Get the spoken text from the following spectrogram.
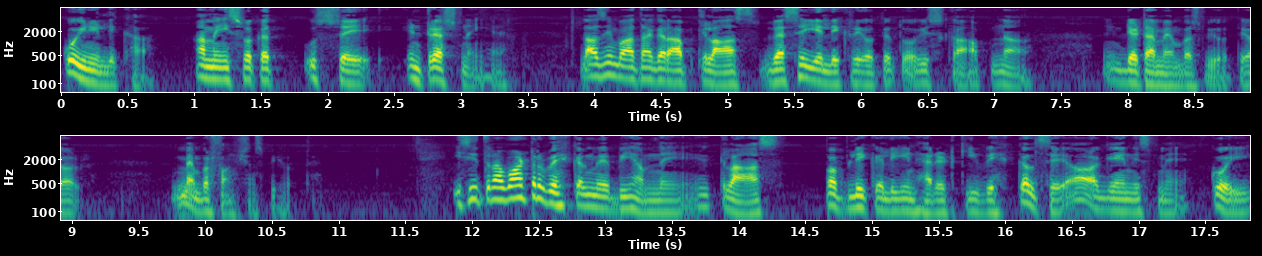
کوئی نہیں لکھا۔ ہمیں اس وقت اس سے انٹرسٹ نہیں ہے۔ لازم بات ہے اگر آپ کلاس ویسے یہ لکھ رہے ہوتے تو اس کا اپنا ڈیٹا ممبرس بھی ہوتے اور ممبر فنکشنس بھی ہوتے۔ اسی طرح واٹر وہیکل میں بھی ہم نے کلاس پبلکلی انہیریٹ کی وہیکل سے اور اگین اس میں کوئی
